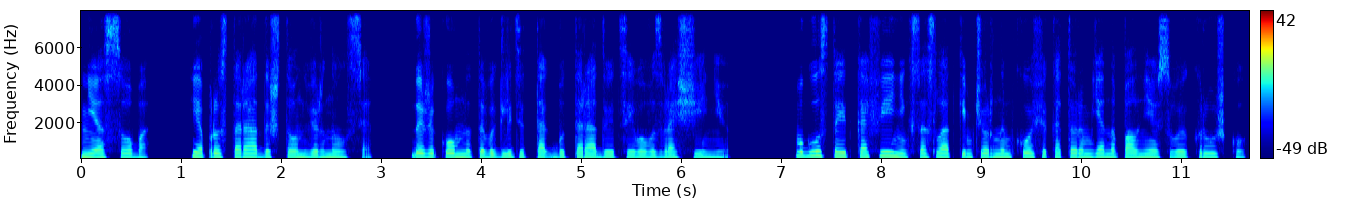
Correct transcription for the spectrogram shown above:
Не особо. Я просто рада, что он вернулся. Даже комната выглядит так, будто радуется его возвращению. В углу стоит кофейник со сладким черным кофе, которым я наполняю свою кружку,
